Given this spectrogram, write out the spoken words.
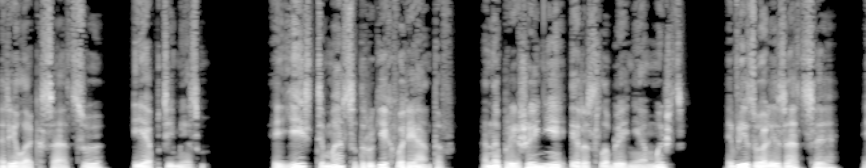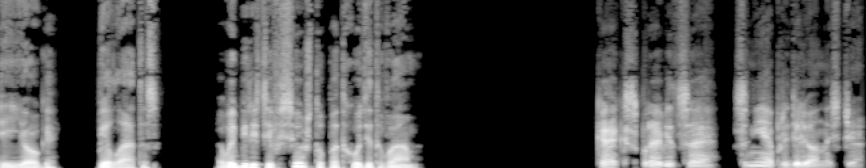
релаксацию и оптимизм. Есть масса других вариантов, напряжение и расслабление мышц, визуализация, йога, пилатес. Выберите все, что подходит вам. Как справиться с неопределенностью?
